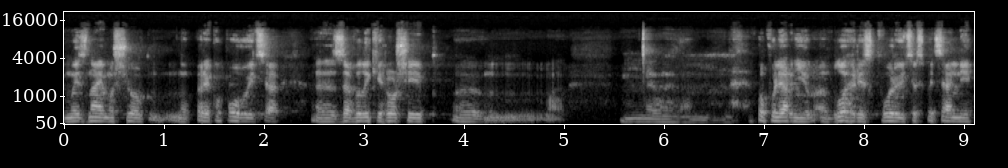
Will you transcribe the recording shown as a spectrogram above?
Ми знаємо, що ну, перекуповуються за великі гроші популярні блогери створюються спеціальні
